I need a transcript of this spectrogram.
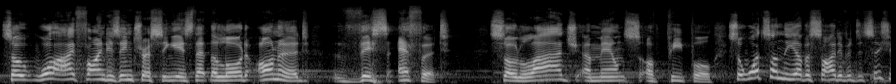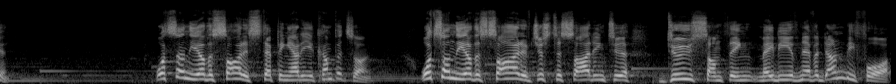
So, what I find is interesting is that the Lord honored this effort. So, large amounts of people. So, what's on the other side of a decision? What's on the other side of stepping out of your comfort zone? What's on the other side of just deciding to do something maybe you've never done before?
